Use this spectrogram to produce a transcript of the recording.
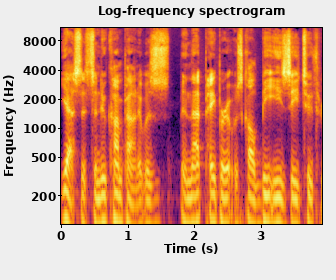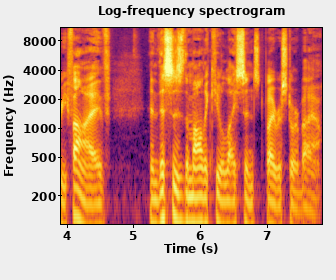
Yes, it's a new compound. It was in that paper, it was called E BEZ235. And this is the molecule licensed by resTORbio.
